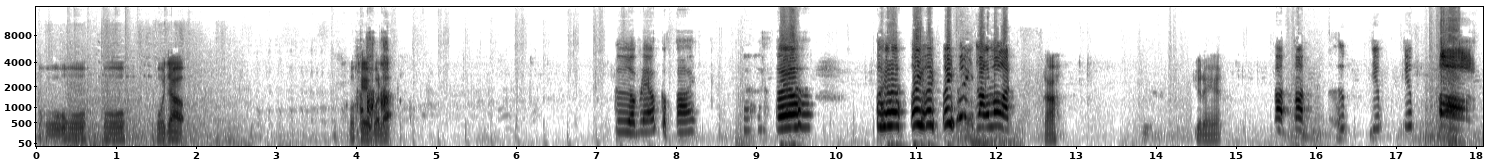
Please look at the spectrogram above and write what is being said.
โอ้โห โอ้โหโอ้โหโอ้โหเจ้า โอเคหมดละ เกือบแล้วเกือบตาย เออเฮ้ยเฮ้ยเฮ้ยเฮ้ยเฮ้ยเรารอดฮะ อยู่ไหนฮะ รอดรอดอึบยึบยึบอ๋อเ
